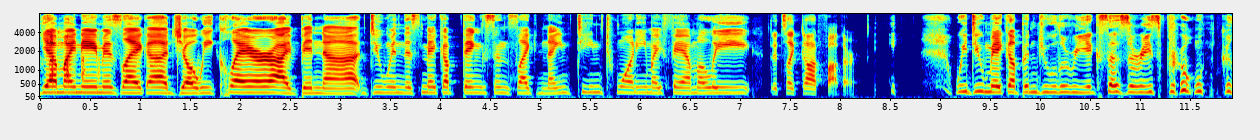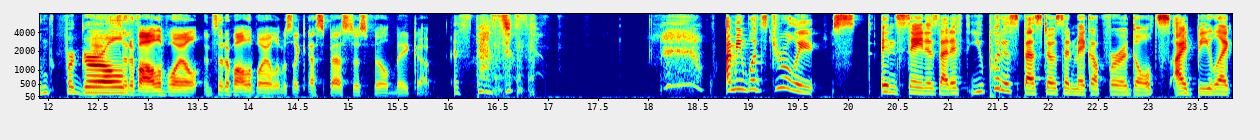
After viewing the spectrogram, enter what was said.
Yeah, my name is like uh, Joey Claire. I've been uh, doing this makeup thing since like 1920. My family. It's like Godfather. We do makeup and jewelry accessories for for Yeah, girls. instead of olive oil, instead of olive oil, it was like asbestos filled makeup. asbestos. I mean, what's truly insane is that if you put asbestos in makeup for adults, I'd be like,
